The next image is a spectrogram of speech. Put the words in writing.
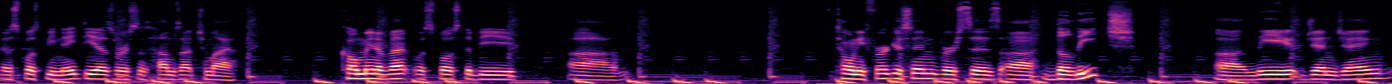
it was supposed to be Nate Diaz versus Hamzat Chimaev. Co-main event was supposed to be uh, Tony Ferguson versus uh, the Leech, uh, Li Jingliang.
